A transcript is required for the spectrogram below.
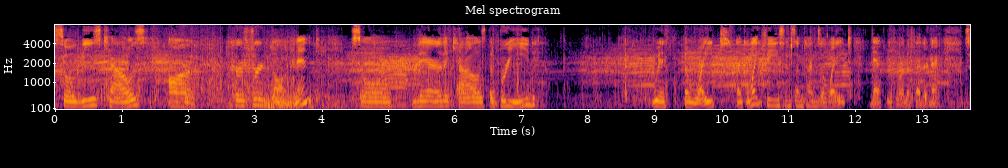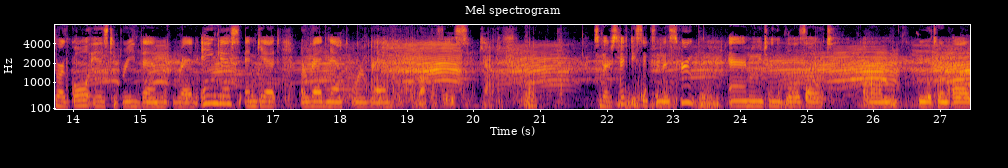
So these cows are Hereford dominant. So they're the cows, the breed with the white, like a white face and sometimes a white neck. We call it a feather neck. So our goal is to breed them red Angus and get a red neck or red brockle face calf. So there's 56 in this group, and when we turn the bulls out, um, we will turn all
